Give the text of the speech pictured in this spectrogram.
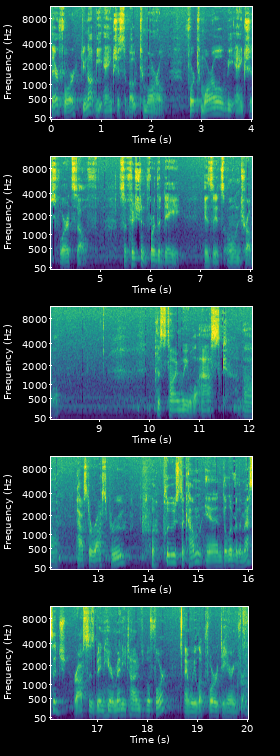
Therefore, do not be anxious about tomorrow, for tomorrow will be anxious for itself. Sufficient for the day is its own trouble. This time we will ask uh, Pastor Ross Prue Plews to come and deliver the message. Ross has been here many times before, and we look forward to hearing from him.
